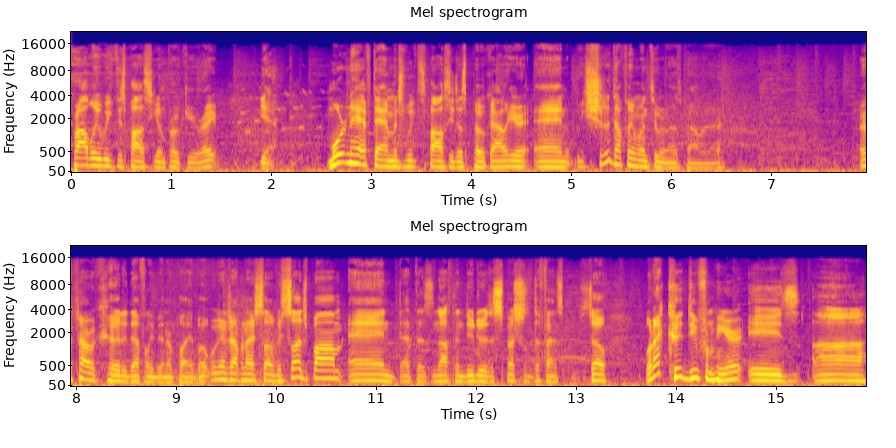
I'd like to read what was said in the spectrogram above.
Probably Weakness Policy going to poke here, right? Yeah. More than half damage. Weakness Policy does poke out here, and we should have definitely went through an Earth Power there. Earth Power could have definitely been our play, but we're going to drop a nice lovely Sludge Bomb, and that does nothing due to the special defense. So, what I could do from here is, uh,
